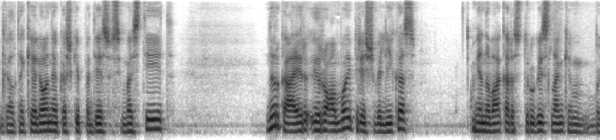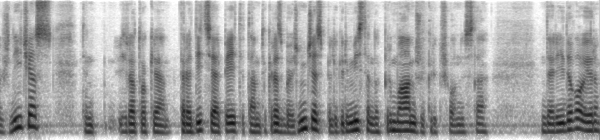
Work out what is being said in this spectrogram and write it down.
gal tą kelionę kažkaip padės susimastyti. Nu ir ką, ir, ir Romoje prieš Velykas vieną vakarą su draugais lankėm bažnyčias, ten yra tokia tradicija apeiti tam tikras bažnyčias, piligrimystė nuo pirmo amžiaus krikščionis tą darydavo ir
